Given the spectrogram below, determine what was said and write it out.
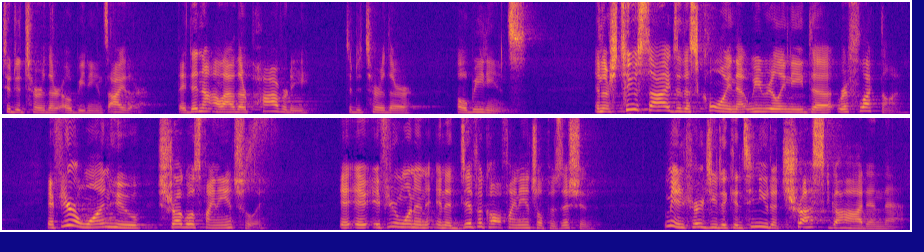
to deter their obedience either. They did not allow their poverty to deter their obedience. And there's two sides of this coin that we really need to reflect on. If you're one who struggles financially, if you're one in a difficult financial position, let me encourage you to continue to trust God in that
